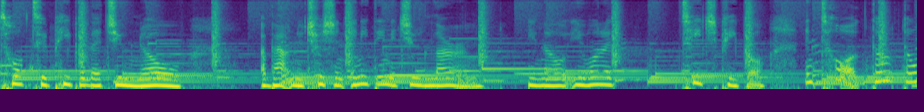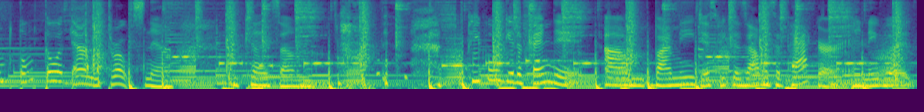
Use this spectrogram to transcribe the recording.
talk to people that you know about nutrition, anything that you learn. You know, you want to teach people and talk. Don't don't don't throw it down their throats now because um people would get offended um, by me just because I was a packer and they would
